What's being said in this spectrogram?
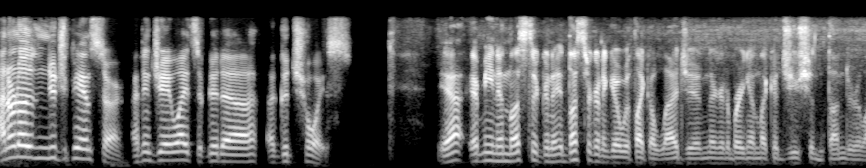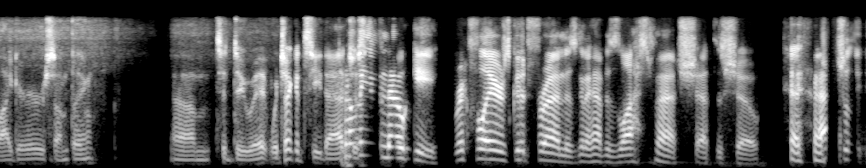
I don't know the New Japan star. I think Jay White's a good uh, a good choice. yeah, I mean unless they're gonna unless they're gonna go with like a legend, they're gonna bring in like a Jushin Thunder Liger or something um, to do it, which I could see that. Tony Just Inoki, Ric Flair's good friend, is going to have his last match at the show. Actually,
